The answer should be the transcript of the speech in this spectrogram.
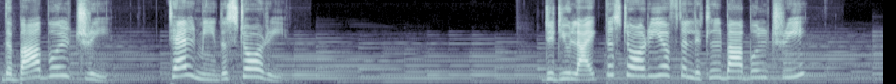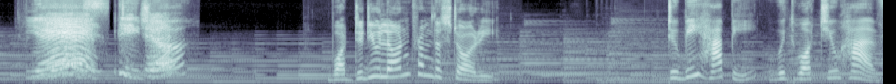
The Babul Tree. Tell me the story. Did you like the story of the little Babul tree? Yes, teacher. What did you learn from the story? To be happy with what you have.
